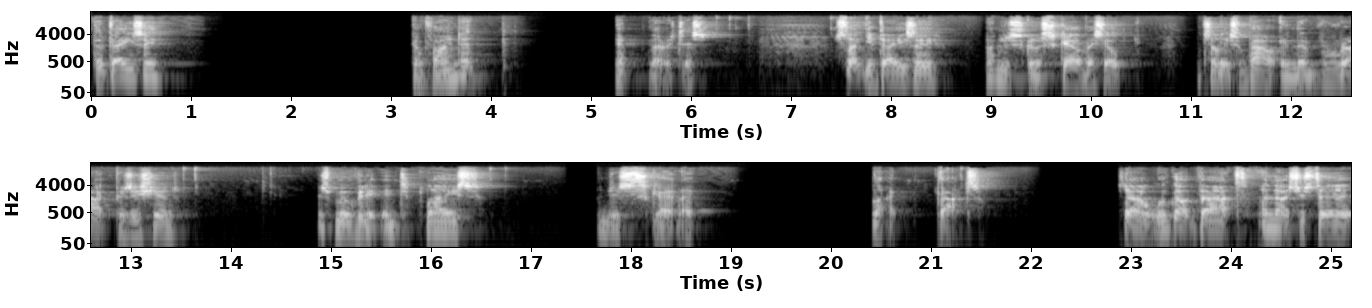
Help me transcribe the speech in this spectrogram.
the daisy. You can find it. Yep, there it is. Select your daisy. I'm just going to scale this up until it's about in the right position. Just moving it into place and just scale it like that. So we've got that, and that's just a,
